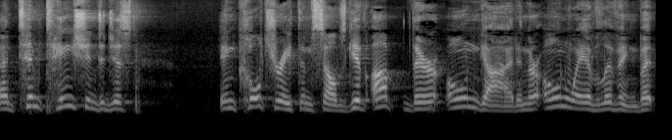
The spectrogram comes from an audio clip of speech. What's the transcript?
a temptation to just enculturate themselves, give up their own God and their own way of living. But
